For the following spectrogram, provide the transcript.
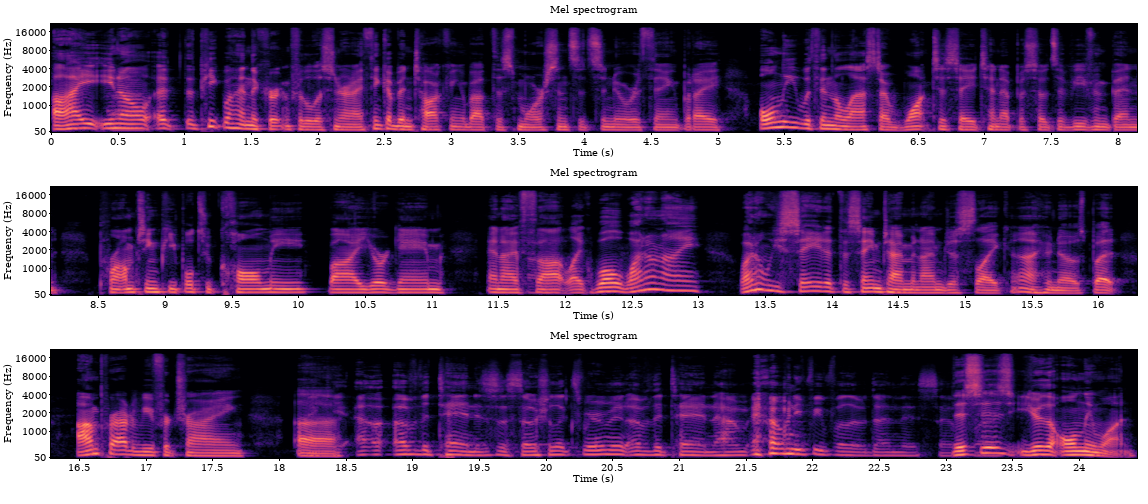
I, you know, uh, the peek behind the curtain for the listener, and I think I've been talking about this more since it's a newer thing, but I only within the last, I want to say 10 episodes have even been prompting people to call me by your game. And I've thought, like, well, why don't I, why don't we say it at the same time? And I'm just like, ah, who knows? But I'm proud of you for trying. Uh, Yeah, of the 10, is this a social experiment? Of the 10, how, how many people have done this? So this far? is, you're the only one.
